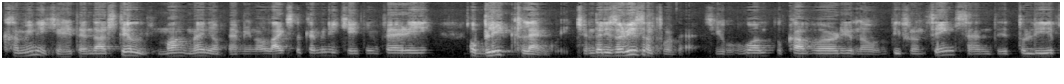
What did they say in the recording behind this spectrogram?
communicate, and are still many of them, you know, likes to communicate in very oblique language, and there is a reason for that. You want to cover, you know, different things and to leave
